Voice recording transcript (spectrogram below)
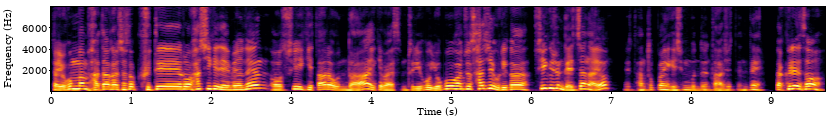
자, 이것만 받아가셔서 그대로 하시게 되면은 어, 수익이 따라온다 이렇게 말씀드리고 요거 가지고 사실 우리가 수익이 좀 냈잖아요. 네, 단톡방에 계신 분들은 다 아실 텐데. 자, 그래서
